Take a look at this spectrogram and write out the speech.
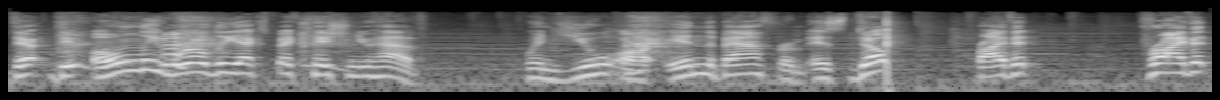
There, the only worldly expectation you have when you are in the bathroom is nope, private, private.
